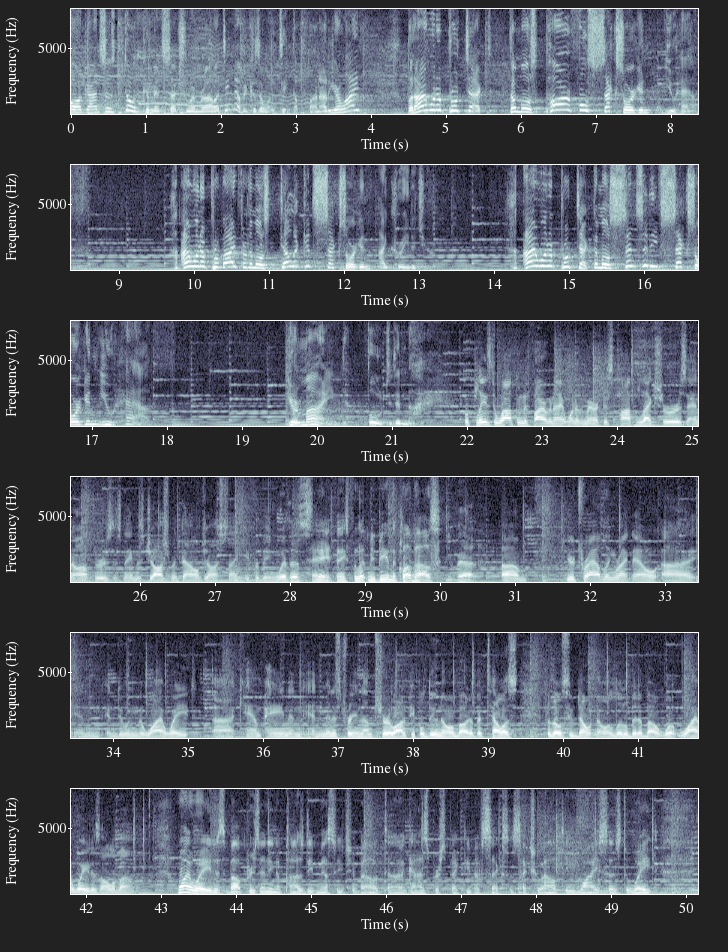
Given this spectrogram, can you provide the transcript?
God says, don't commit sexual immorality, not because I want to take the fun out of your life, but I want to protect the most powerful sex organ you have. I want to provide for the most delicate sex organ I created you. I want to protect the most sensitive sex organ you have. Your mind. Fooled you, didn't I? We're pleased to welcome to Fire Night one of America's top lecturers and authors. His name is Josh McDowell. Josh, thank you for being with us. Hey, thanks for letting me be in the clubhouse. You bet. Um, you're traveling right now uh, in, in doing the Why Wait uh, campaign and, and, ministry, and I'm sure a lot of people do know about it, but tell us, for those who don't know, a little bit about what Why Wait is all about. Why Wait is about presenting a positive message about uh, God's perspective of sex and sexuality, why he says to wait,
